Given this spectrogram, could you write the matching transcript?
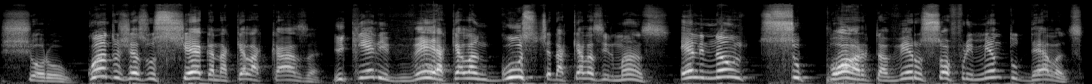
chorou. Quando Jesus chega naquela casa e que ele vê aquela angústia daquelas irmãs, ele não suporta ver o sofrimento delas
